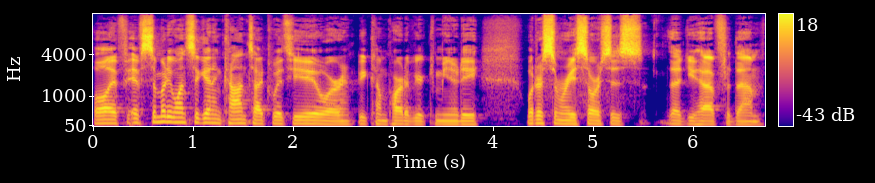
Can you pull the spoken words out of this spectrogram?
Well, if, if somebody wants to get in contact with you or become part of your community, what are some resources that you have for them?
